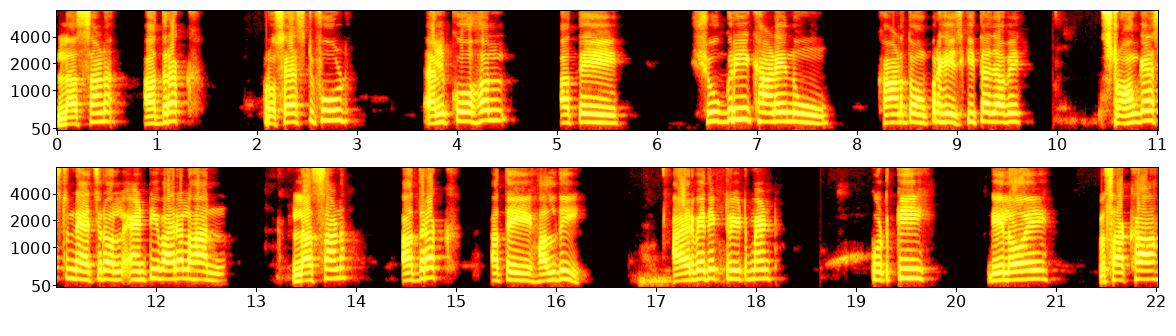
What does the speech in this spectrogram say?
ਲਸਣ, ਅਦਰਕ ਪ੍ਰੋਸੈਸਡ ਫੂਡ ਐਲਕੋਹਲ ਅਤੇ ਸ਼ੂਗਰੀ ਖਾਣੇ ਨੂੰ ਖਾਣ ਤੋਂ ਪਰਹੇਜ਼ ਕੀਤਾ ਜਾਵੇ। ਸਟਰੋਂਗੈਸਟ ਨੈਚੁਰਲ ਐਂਟੀਵਾਇਰਲ ਹਨ ਲਸਣ, ਅਦਰਕ ਅਤੇ ਹਲਦੀ। ਆਯੁਰਵੈਦਿਕ ਟ੍ਰੀਟਮੈਂਟ ਕੁਟਕੀ, ਗੇਲੋਏ, ਵਿਸਾਖਾ,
